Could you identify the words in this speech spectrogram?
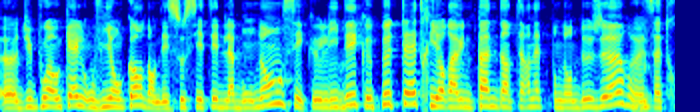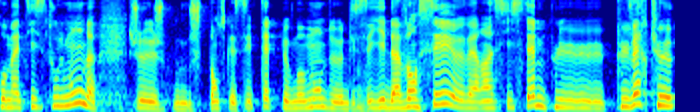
euh, du point auquel on vit encore dans des sociétés de l'abondance et que l'idée que peut-être il y aura une panne d'Internet pendant deux heures, euh, ça traumatise tout le monde. Je, je- je pense que c'est peut-être le moment de- d'essayer d'avancer euh, vers un système plus, plus vertueux.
